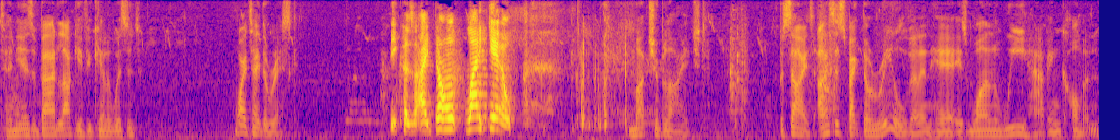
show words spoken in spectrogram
Ten years of bad luck if you kill a wizard. Why take the risk? Because I don't like you. Much obliged. Besides, I suspect the real villain here is one we have in common.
